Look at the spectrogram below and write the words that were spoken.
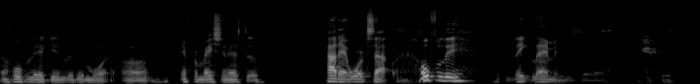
and hopefully they get a little bit more um, information as to how that works out. Hopefully, Nate Landman is, uh, is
